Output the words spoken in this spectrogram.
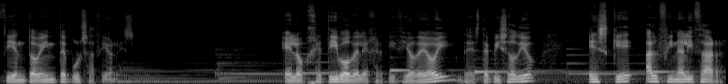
120 pulsaciones. El objetivo del ejercicio de hoy, de este episodio, es que al finalizar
